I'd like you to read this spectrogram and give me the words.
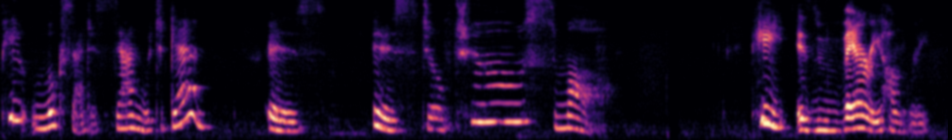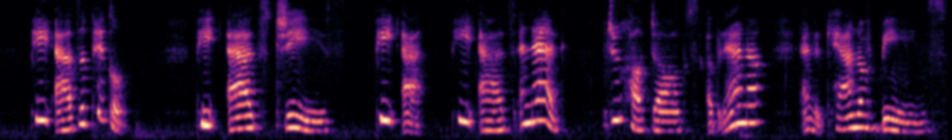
Pete looks at his sandwich again. It is, it is still too small. Pete is very hungry. Pete adds a pickle. Pete adds cheese. Pete, add, Pete adds an egg, two hot dogs, a banana, and a can of beans.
